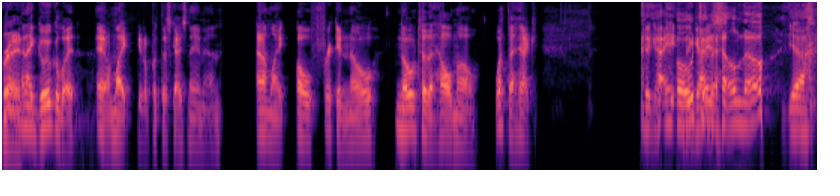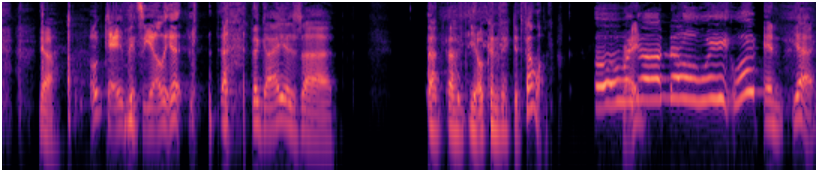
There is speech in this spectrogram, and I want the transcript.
Right. And I Google it, and I'm like, you know, put this guy's name in, and I'm like, oh freaking no, no to the hell no. What the heck? The guy, oh, the to the hell no. yeah, yeah. Okay, Missy Elliott. the guy is uh, a, a you know convicted felon, Oh my Right? god, no! Wait, what? and yeah,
